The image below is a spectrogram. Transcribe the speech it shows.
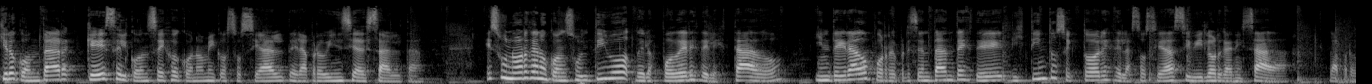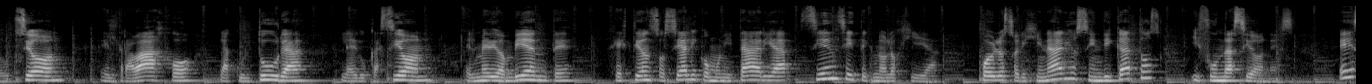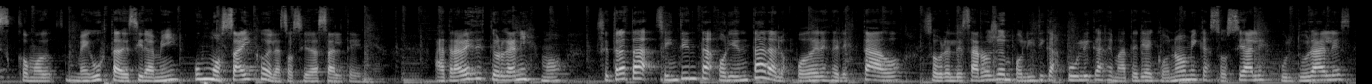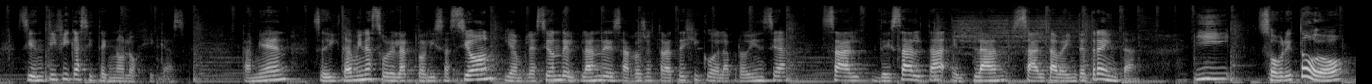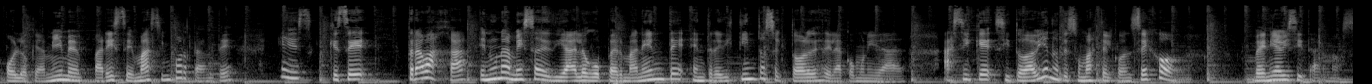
quiero contar qué es el Consejo Económico Social de la provincia de Salta. Es un órgano consultivo de los poderes del Estado, integrado por representantes de distintos sectores de la sociedad civil organizada, la producción, el trabajo, la cultura, la educación, el medio ambiente, gestión social y comunitaria, ciencia y tecnología, pueblos originarios, sindicatos y fundaciones. Es, como me gusta decir a mí, un mosaico de la sociedad salteña. A través de este organismo se trata, se intenta orientar a los poderes del Estado sobre el desarrollo en políticas públicas de materia económica, sociales, culturales, científicas y tecnológicas. También se dictamina sobre la actualización y ampliación del Plan de Desarrollo Estratégico de la provincia de Salta, el Plan Salta 2030. Y sobre todo, o lo que a mí me parece más importante, es que se trabaja en una mesa de diálogo permanente entre distintos sectores de la comunidad. Así que si todavía no te sumaste al consejo, vení a visitarnos.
